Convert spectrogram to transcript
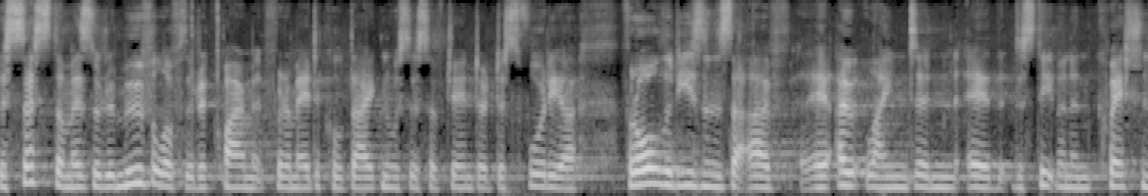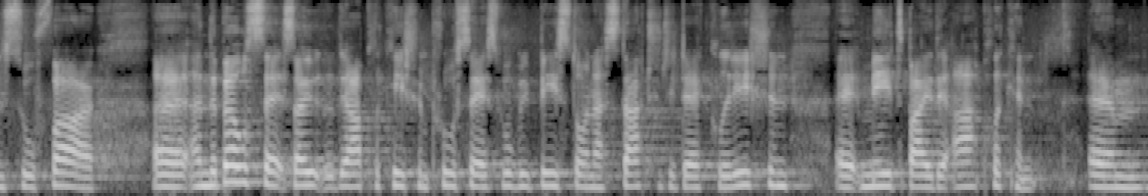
the system is the removal of the requirement for a medical diagnosis of gender dysphoria for all the reasons that I've uh, outlined in uh, the statement and question so far. Uh, and the bill sets out that the application process will be based on a statutory declaration uh, made by the applicant. Um,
